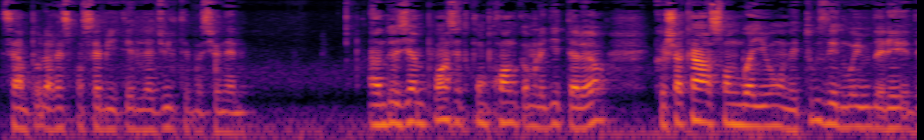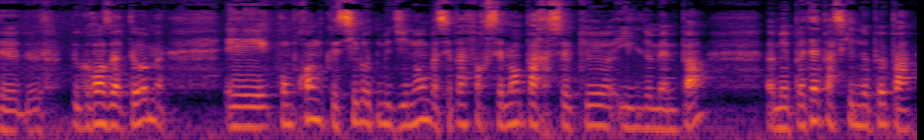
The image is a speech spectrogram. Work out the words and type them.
C'est un peu la responsabilité de l'adulte émotionnel. Un deuxième point, c'est de comprendre, comme on l'a dit tout à l'heure, que chacun a son noyau. On est tous des noyaux de, de grands atomes. Et comprendre que si l'autre me dit non, ben, ce n'est pas forcément parce qu'il ne m'aime pas. Euh, mais peut-être parce qu'il ne peut pas.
